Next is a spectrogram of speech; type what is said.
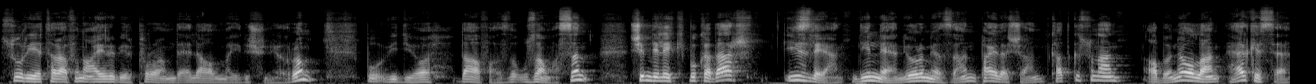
Suriye tarafını ayrı bir programda ele almayı düşünüyorum. Bu video daha fazla uzamasın. Şimdilik bu kadar. İzleyen, dinleyen, yorum yazan, paylaşan, katkı sunan, abone olan herkese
